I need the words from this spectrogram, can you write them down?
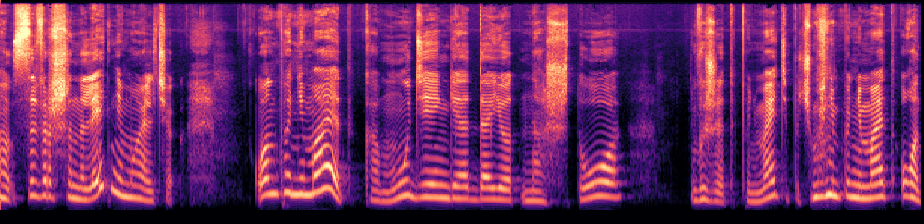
совершеннолетний мальчик. Он понимает, кому деньги отдает, на что. Вы же это понимаете, почему не понимает он?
